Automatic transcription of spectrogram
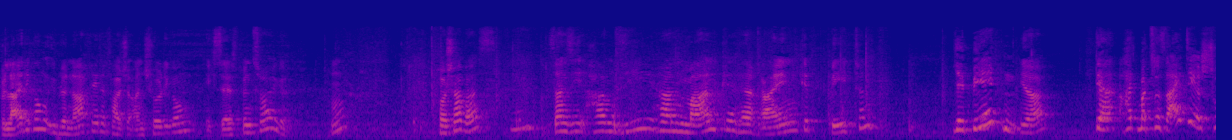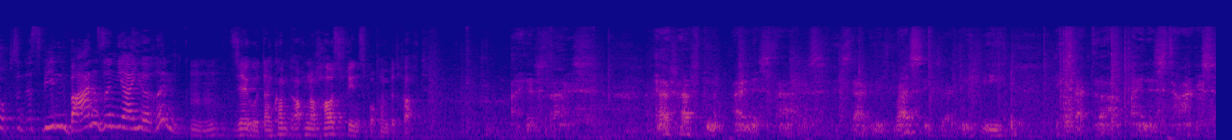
Beleidigung, üble Nachrede, falsche Anschuldigung. Ich selbst bin Zeuge. Hm? Frau Schabas, sagen Sie, haben Sie Herrn Mahnke hereingebeten? Gebeten? Ja. Der hat mal zur Seite geschubst und ist wie ein Wahnsinn ja hier drin. Mhm. Sehr gut, dann kommt auch noch Hausfriedensbruch in Betracht. Eines Tages Herrschaften, eines Tages. Ich sage nicht was, ich sage nicht wie. Ich sage nur eines Tages.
